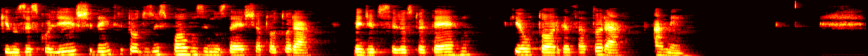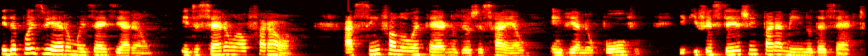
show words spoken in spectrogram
que nos escolheste dentre todos os povos e nos deste a tua Torá. Bendito sejas tu, eterno, que outorgas a Torá. Amém. E depois vieram Moisés e Arão, e disseram ao Faraó: Assim falou o Eterno Deus de Israel: Envia meu povo, e que festejem para mim no deserto.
